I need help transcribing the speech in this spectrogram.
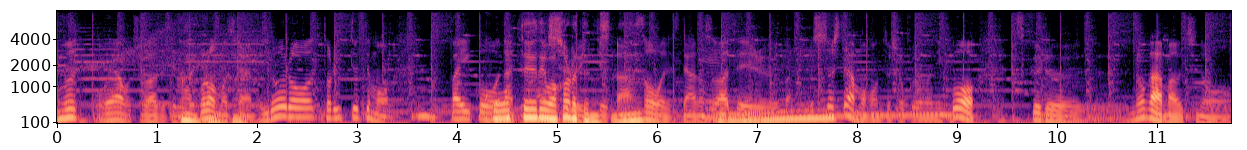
む親を育ててるところももちろん、いろいろ鳥って言ってもいっぱいこう工程で分かれてるんですね。種類っていうかそうですね。あの育てる、牛としてはもう本当食用の肉を作るのが、まあ、うちのこ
